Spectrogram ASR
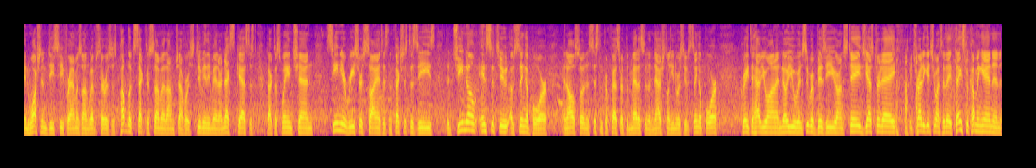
in Washington, D.C. for Amazon Web Services Public Sector Summit. I'm John Furrier, Stu Man. Our next guest is Dr. Swaine Chen, Senior Research Scientist, Infectious Disease, the Genome Institute of Singapore, and also an Assistant Professor at the Medicine at the National University of Singapore. Great to have you on. I know you've been super busy. You were on stage yesterday. we tried to get you on today. Thanks for coming in and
